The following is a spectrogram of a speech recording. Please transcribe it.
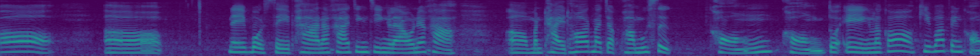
ก็เอ่อในบทเสภานะคะจริง ๆแล้วเนี่ยค่ะเอ่อมันถ่ายทอดมาจากความรู้สึกของของตัวเอง แล้วก็คิดว่าเป็นของ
